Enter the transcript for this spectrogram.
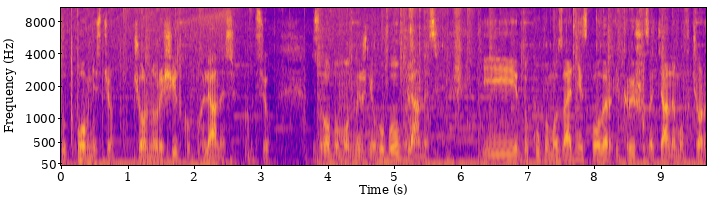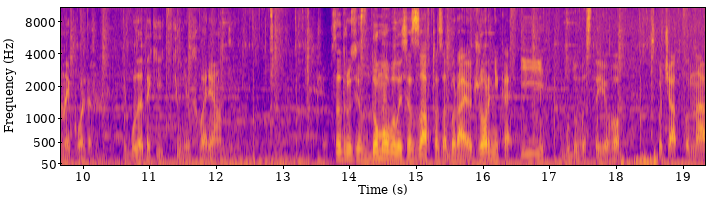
тут повністю чорну решітку глянець. Цю. Зробимо нижню губу в глянець і докупимо задній спойлер і кришу затягнемо в чорний колір. І буде такий тюнінг варіант. Все, друзі, домовилися завтра забираю Джорніка і буду вести його спочатку на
